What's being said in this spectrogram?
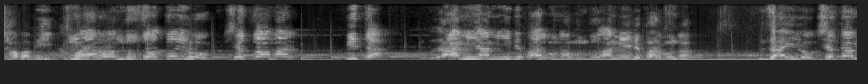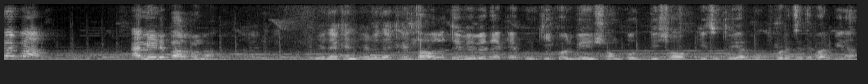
স্বাভাবিক। না? বন্ধু যতই হোক সে তো আমার পিতা। আমি আমি এটা পারব না বন্ধু আমি এটা পারব না। যাই হোক সে তো আমার বাপ। আমি এটা পারব না। ভেবে দেখেন ভেবে দেখেন। তাহলে তুই ভেবে দেখ এখন কি করবি এই সম্পত্তি সব কিছু তুই আর ভোগ করে যেতে পারবি না।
